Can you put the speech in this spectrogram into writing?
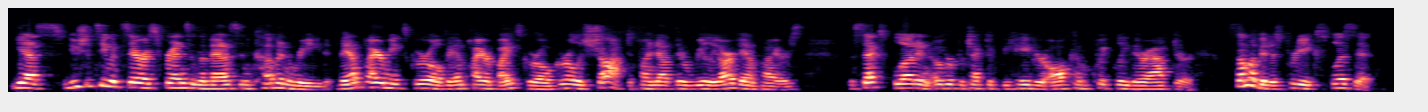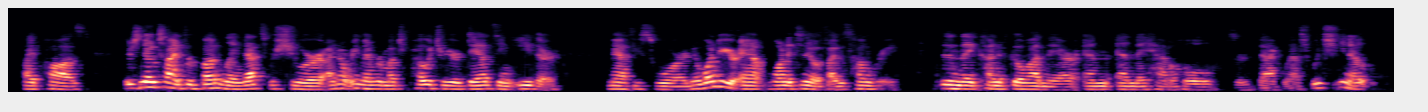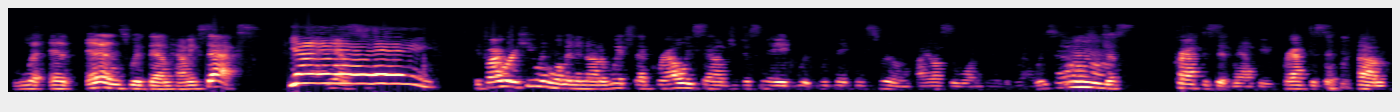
yes, you should see what Sarah's friends in the Madison Coven read. Vampire meets girl, vampire bites girl. Girl is shocked to find out there really are vampires. The sex, blood, and overprotective behavior all come quickly thereafter. Some of it is pretty explicit. I paused. There's no time for bundling, that's for sure. I don't remember much poetry or dancing either. Matthew swore. No wonder your aunt wanted to know if I was hungry. Then they kind of go on there and, and they have a whole sort of backlash, which, you know, le- en- ends with them having sex. yay If I were a human woman and not a witch, that growly sound you just made would, would make me swoon. I also want to hear the growly sound. Mm. Just practice it, Matthew. Practice it. Um,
